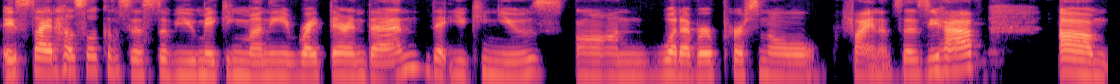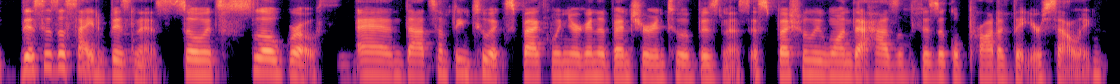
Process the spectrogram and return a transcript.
a side hustle consists of you making money right there and then that you can use on whatever personal finances you have. Um, this is a side business, so it's slow growth, and that's something to expect when you're going to venture into a business, especially one that has a physical product that you're selling.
